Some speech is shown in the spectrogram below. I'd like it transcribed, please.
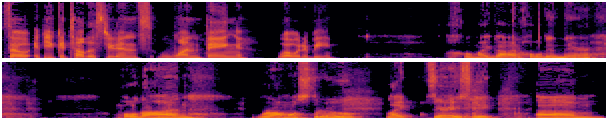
So if you could tell the students one thing, what would it be? Oh my God, hold in there. Hold on. We're almost through. Like, seriously. Um,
